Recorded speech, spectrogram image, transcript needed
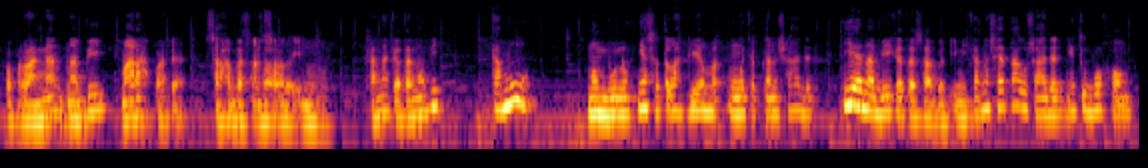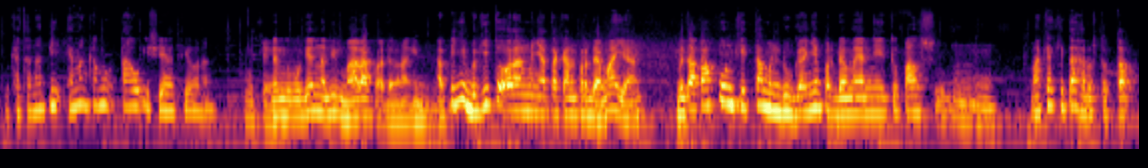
peperangan Nabi marah pada sahabat Ansar Sahabat. ini Hmm. karena kata Nabi kamu membunuhnya setelah dia mengucapkan syahadat iya Nabi kata sahabat ini karena saya tahu syahadatnya itu bohong kata Nabi emang kamu tahu isi hati orang Oke. dan kemudian Nabi marah pada orang ini. Hmm. Artinya begitu orang menyatakan perdamaian, betapapun kita menduganya perdamaiannya itu palsu, Hmm. Maka kita harus tetap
